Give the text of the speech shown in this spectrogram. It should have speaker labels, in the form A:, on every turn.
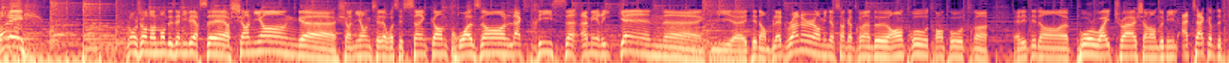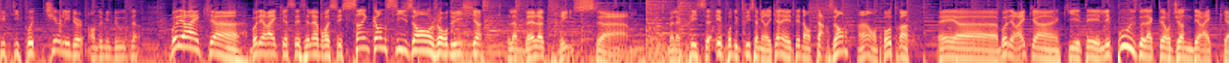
A: Bon allez Plongeons dans le monde des anniversaires. Sean Young. Euh, Sean Young célèbre ses 53 ans. L'actrice américaine euh, qui euh, était dans Blade Runner en 1982, entre autres, entre autres. Elle était dans Poor White Trash en l'an 2000. Attack of the 50 Foot Cheerleader en 2012. Boderek. Boderek célèbre ses 56 ans aujourd'hui. La belle actrice. Belle actrice et productrice américaine. Elle était dans Tarzan, hein, entre autres. Et euh, Bo Derek, euh, qui était l'épouse de l'acteur John Derek,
